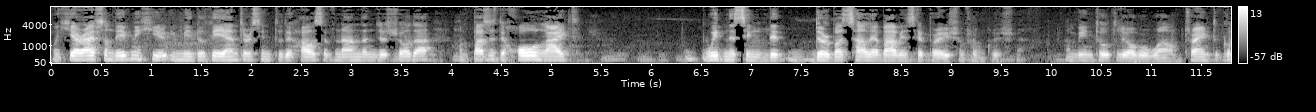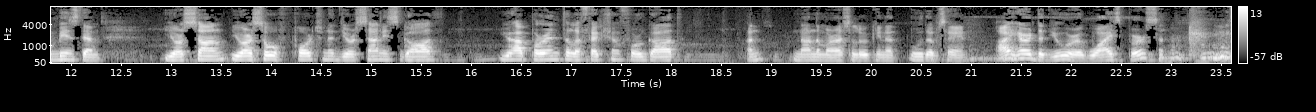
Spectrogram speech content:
When he arrives on the evening, he immediately enters into the house of Nanda and Jashoda and passes the whole night witnessing the, their Vatsalya in separation from Krishna and being totally overwhelmed, trying to convince them, your son, you are so fortunate, your son is God, you have parental affection for God. And Nanda Maharaj looking at Uddhav saying, I heard that you were a wise person.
